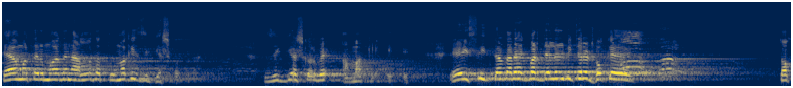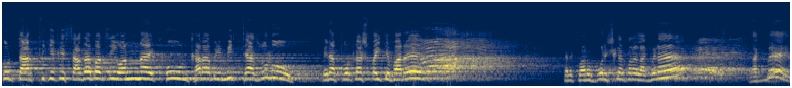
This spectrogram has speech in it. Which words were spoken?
কেয়ামতের ময়দানে আল্লাহ তো তোমাকে জিজ্ঞেস করবে। না জিজ্ঞেস করবে আমাকে। এই চিন্তাধারা একবার দিলের ভিতরে ঢোকে। তখন তার থেকে কি চাঁদাবাজি, অন্যায়, খুন, খারাপি, মিথ্যা, জুলুম এরা প্রকাশ পাইতে পারে? তাহলে কর্ম পরিষ্কার করা লাগবে না? লাগবে?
